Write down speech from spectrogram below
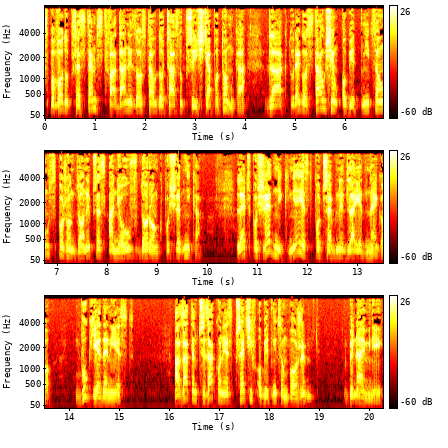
Z powodu przestępstwa dany został do czasu przyjścia potomka, dla którego stał się obietnicą sporządzony przez aniołów do rąk pośrednika. Lecz pośrednik nie jest potrzebny dla jednego. Bóg jeden jest. A zatem czy zakon jest przeciw obietnicom Bożym? Bynajmniej,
